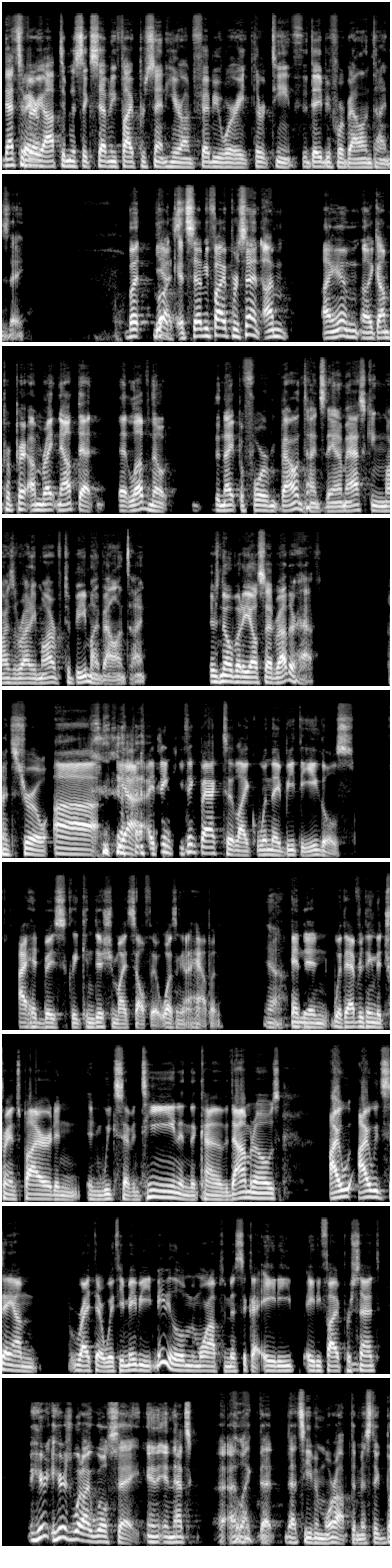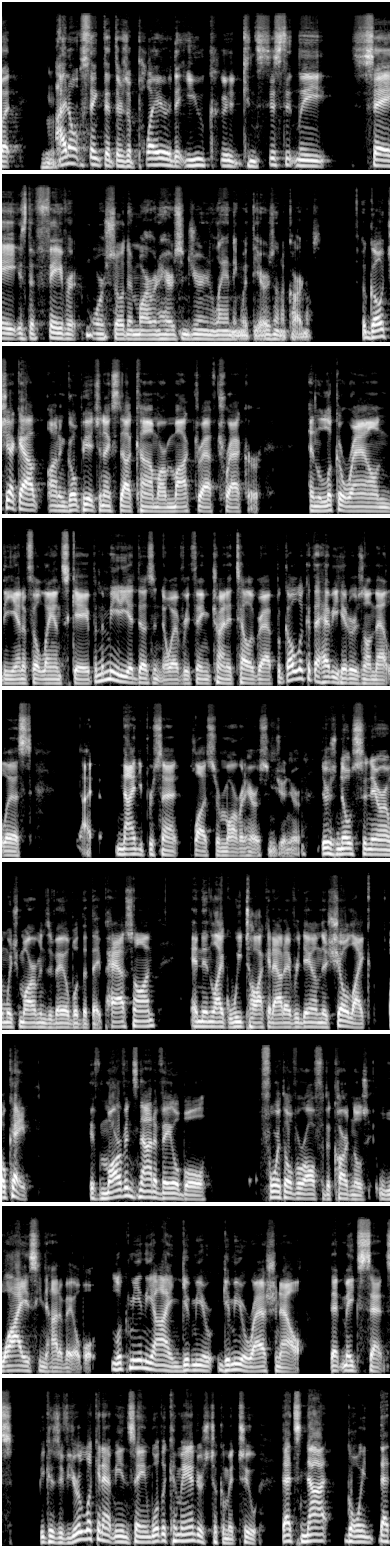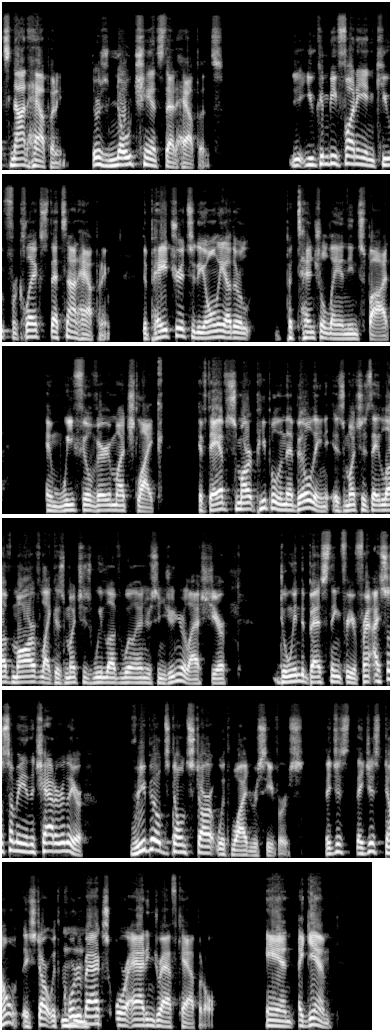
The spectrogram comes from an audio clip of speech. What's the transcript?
That's Fair. a very optimistic 75 percent here on February 13th, the day before Valentine's Day. But look, yes. at 75 percent, I'm I am like I'm prepared. I'm writing out that that love note the night before Valentine's Day. I'm asking Maserati Marv to be my Valentine. There's nobody else I'd rather have. That's true. Uh, yeah, I think you think back to like when they beat the Eagles. I had basically conditioned myself that it wasn't going to happen. Yeah. And then with everything that transpired in in week 17 and the kind of the dominoes, I w- I would say I'm right there with you. Maybe maybe a little bit more optimistic at 80, 85%. Here here's what I will say and and that's I like that that's even more optimistic, but mm-hmm. I don't think that there's a player that you could consistently say is the favorite more so than Marvin Harrison Jr. landing with the Arizona Cardinals. So Go check out on gophnx.com our mock draft tracker and look around the NFL landscape. And the media doesn't know everything, trying to telegraph, but go look at the heavy hitters on that list. 90% plus are Marvin Harrison Jr. There's no scenario in which Marvin's available that they pass on. And then, like, we talk it out every day on the show, like, okay, if Marvin's not available, fourth overall for the Cardinals, why is he not available? Look me in the eye and give me a give me a rationale that makes sense. Because if you're looking at me and saying, well, the commanders took him at two, that's not going, that's not happening. There's no chance that happens. You can be funny and cute for clicks. That's not happening. The Patriots are the only other potential landing spot. And we feel very much like if they have smart people in that building, as much as they love Marv, like as much as we loved Will Anderson Jr. last year, doing the best thing for your friend. I saw somebody in the chat earlier. Rebuilds don't start with wide receivers. They just they just don't. They start with mm-hmm. quarterbacks mm-hmm. or adding draft capital. And again,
